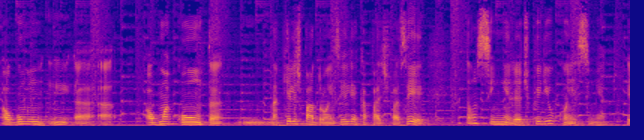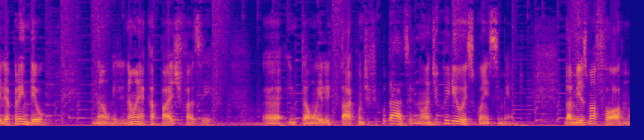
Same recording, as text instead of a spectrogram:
alguma, uh, alguma conta naqueles padrões, ele é capaz de fazer? Então, sim, ele adquiriu conhecimento, ele aprendeu. Não, ele não é capaz de fazer. Uh, então, ele está com dificuldades, ele não adquiriu esse conhecimento. Da mesma forma,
